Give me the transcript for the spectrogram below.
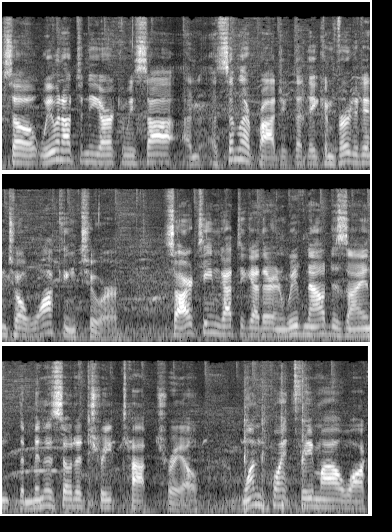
So we went out to New York and we saw a, a similar project that they converted into a walking tour. So our team got together and we've now designed the Minnesota Treetop Trail, 1.3 mile walk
